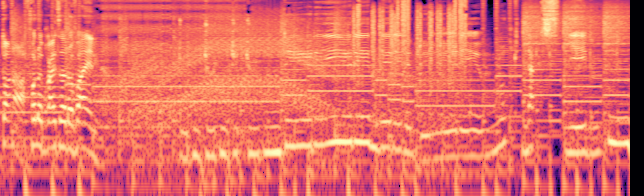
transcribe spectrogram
Donner, volle Breitseite auf einen. Jeden.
